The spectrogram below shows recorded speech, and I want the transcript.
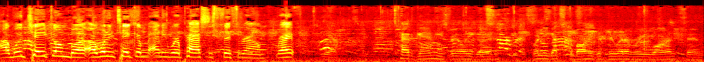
I would take him, but I wouldn't take him anywhere past his fifth round, right? Yeah. Ted Ginn, he's really good. When he gets the ball, he can do whatever he wants, and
